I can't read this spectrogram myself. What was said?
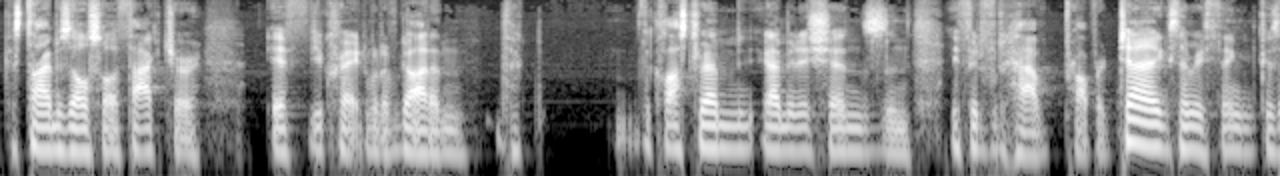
because time is also a factor if Ukraine would have gotten the the cluster ammunitions and if it would have proper tanks and everything because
